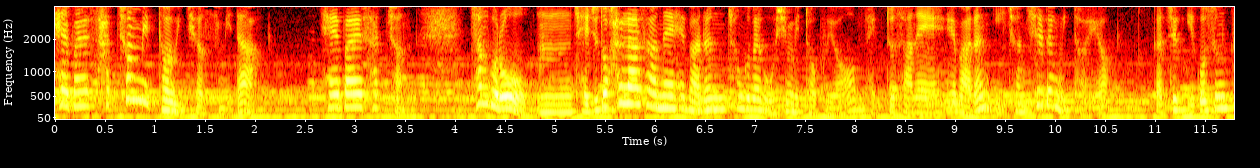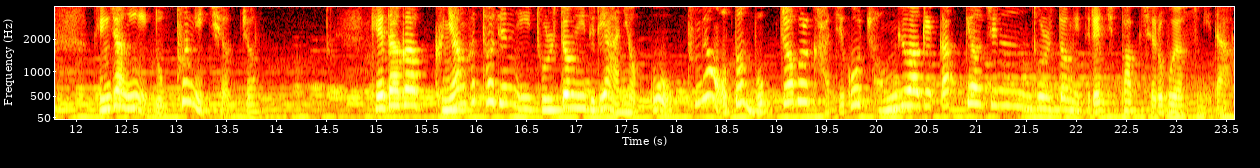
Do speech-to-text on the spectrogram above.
해발 4,000m 위치였습니다. 해발 4,000. 참고로 음, 제주도 한라산의 해발은 1950m고요. 백두산의 해발은 2700m예요. 그러니까 즉 이곳은 굉장히 높은 위치였죠. 게다가 그냥 흩어진 이 돌덩이들이 아니었고 분명 어떤 목적을 가지고 정교하게 깎여진 돌덩이들의 집합체로 보였습니다.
